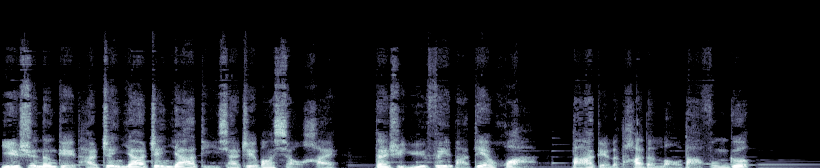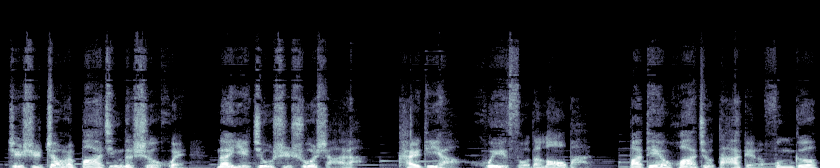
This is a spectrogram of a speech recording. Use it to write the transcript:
也是能给他镇压镇压底下这帮小孩。但是于飞把电话打给了他的老大峰哥，这是正儿八经的社会。那也就是说啥呀？凯蒂亚会所的老板把电话就打给了峰哥，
